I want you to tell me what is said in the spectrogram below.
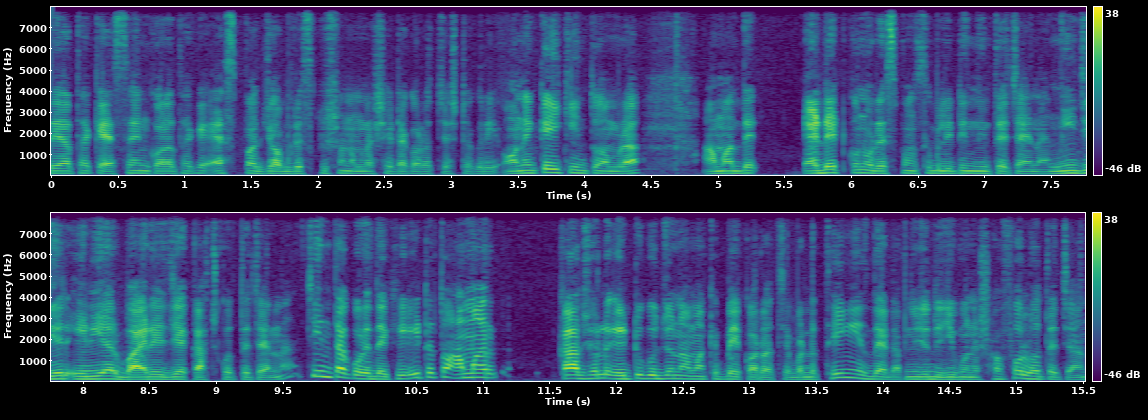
দেয়া থাকে অ্যাসাইন করা থাকে অ্যাজ পার জব ডেসক্রিপশন আমরা সেটা করার চেষ্টা করি। অনেকেই কিন্তু আমরা আমাদের অ্যাডেড কোনো রেসপন্সিবিলিটি নিতে চায় না, নিজের এরিয়ার বাইরে যে কাজ করতে চায় না, চিন্তা করে দেখি, এটা তো আমার কাজ হলো এইটুকুর জন্য আমাকে পে করাচ্ছে। But the thing is that আপনি যদি জীবনে সফল হতে চান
